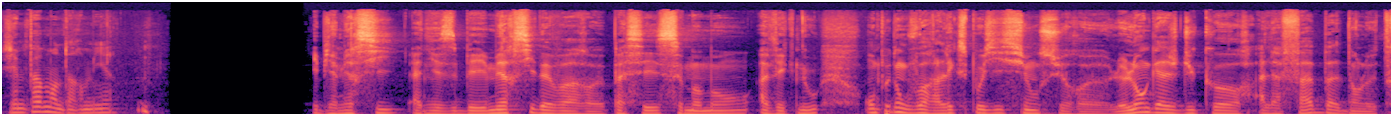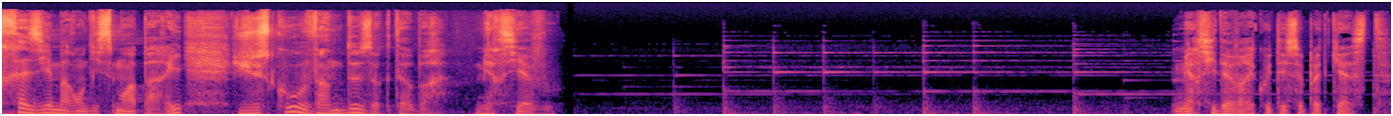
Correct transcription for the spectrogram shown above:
J'aime pas m'endormir. Eh bien merci Agnès B, merci d'avoir euh, passé ce moment avec nous. On peut donc voir l'exposition sur euh, le langage du corps à la FAB dans le 13e arrondissement à Paris jusqu'au 22 octobre. Merci à vous. Merci d'avoir écouté ce podcast.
